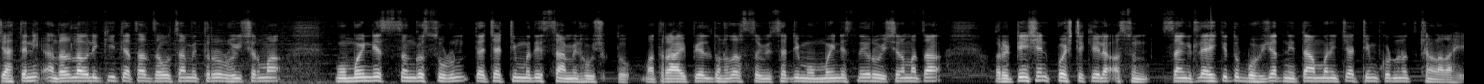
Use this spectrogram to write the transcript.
चाहत्यांनी अंदाज लावले की त्याचा जवळचा मित्र रोहित शर्मा मुंबई इंडियन्स संघ सोडून त्याच्या टीममध्ये सामील होऊ शकतो. मात्र आय पी एल दोन हजार सव्वीससाठी मुंबई इंडियन्सने रोहित शर्माचा रिटेन्शन स्पष्ट केलं असून सांगितले आहे की तो भविष्यात नीता अंबानीच्या टीमकडूनच खेळणार आहे.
